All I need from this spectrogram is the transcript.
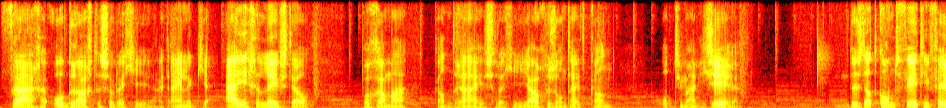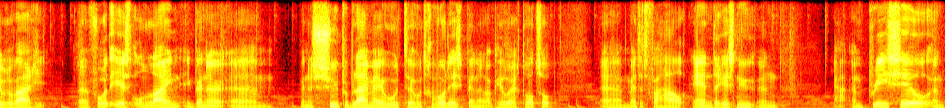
vragen, opdrachten, zodat je uiteindelijk je eigen leefstijlprogramma kan draaien, zodat je jouw gezondheid kan optimaliseren. Dus dat komt 14 februari uh, voor het eerst online. Ik ben er, uh, ik ben er super blij mee hoe het, uh, hoe het geworden is. Ik ben er ook heel erg trots op eh, met het verhaal. En er is nu een, ja, een pre-sale, een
